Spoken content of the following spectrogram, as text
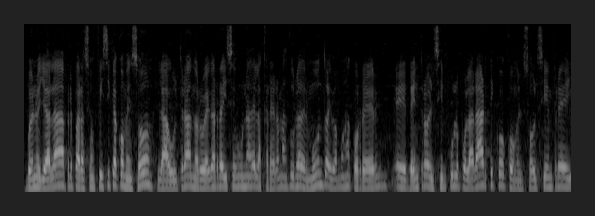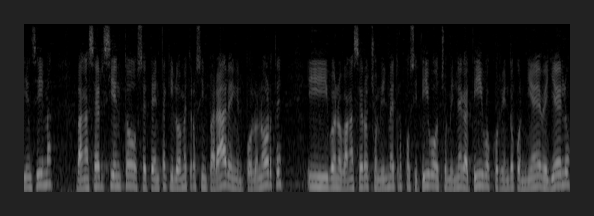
Bueno, ya la preparación física comenzó. La Ultra Noruega Race es una de las carreras más duras del mundo. Ahí vamos a correr eh, dentro del círculo polar ártico con el sol siempre ahí encima. Van a ser 170 kilómetros sin parar en el Polo Norte y bueno, van a ser 8.000 metros positivos, 8.000 negativos, corriendo con nieve, hielo.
